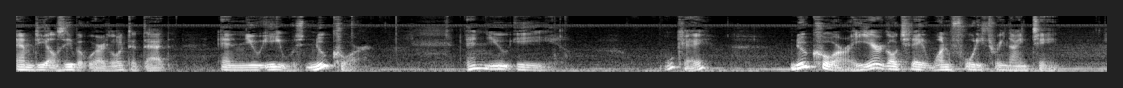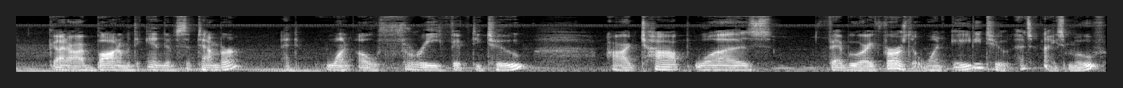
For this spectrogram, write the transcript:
MDLZ, but we already looked at that. NUE was Nucor. NUE. Okay. Nucor, a year ago today, 143.19. Got our bottom at the end of September at 103.52. Our top was February 1st at 182. That's a nice move.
